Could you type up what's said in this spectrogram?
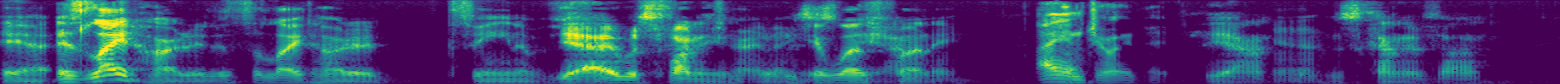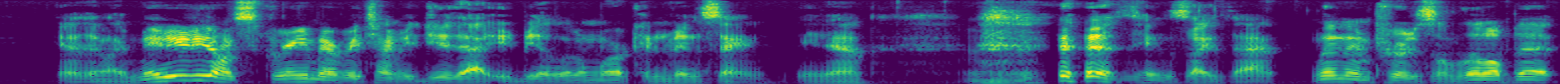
Yeah, it's lighthearted. It's a lighthearted scene of Yeah, it was funny. training. It was yeah, funny. I enjoyed it. Yeah, Yeah. it was kind of. Uh, you know, they're like maybe if you don't scream every time you do that, you'd be a little more convincing. You know. Mhm. things like that. Lynn improves a little bit,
